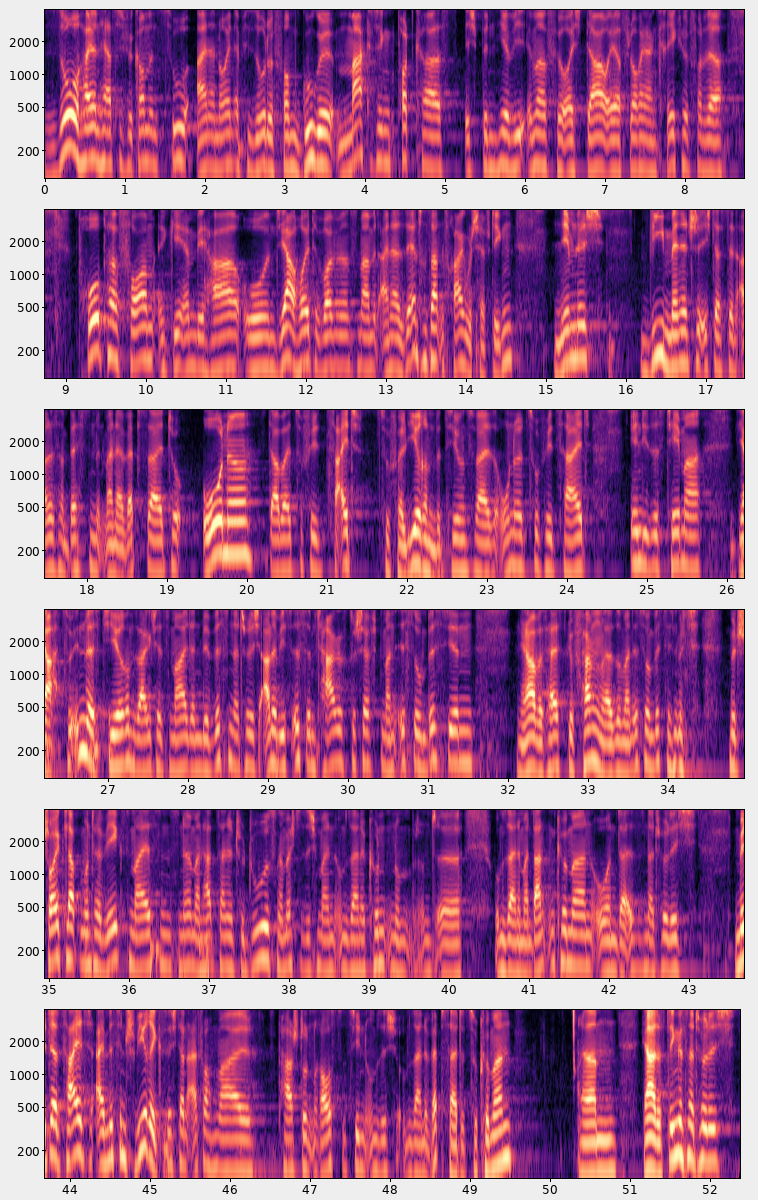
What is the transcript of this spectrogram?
So, hi und herzlich willkommen zu einer neuen Episode vom Google Marketing Podcast. Ich bin hier wie immer für euch da, euer Florian Krekel von der ProPerform GmbH. Und ja, heute wollen wir uns mal mit einer sehr interessanten Frage beschäftigen, nämlich wie manage ich das denn alles am besten mit meiner Webseite, ohne dabei zu viel Zeit zu verlieren, beziehungsweise ohne zu viel Zeit in dieses Thema ja, zu investieren, sage ich jetzt mal, denn wir wissen natürlich alle, wie es ist im Tagesgeschäft. Man ist so ein bisschen, ja, was heißt gefangen? Also man ist so ein bisschen mit, mit Scheuklappen unterwegs meistens. Ne? Man hat seine To-Dos, man möchte sich mal um seine Kunden und, und äh, um seine Mandanten kümmern und da ist es natürlich mit der Zeit ein bisschen schwierig, sich dann einfach mal ein paar Stunden rauszuziehen, um sich um seine Webseite zu kümmern. Ähm, ja, das Ding ist natürlich,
